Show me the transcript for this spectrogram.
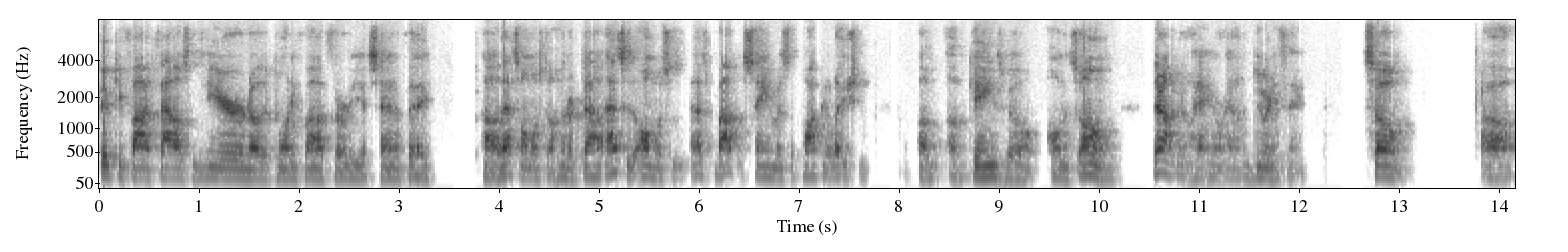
55,000 here, another 25, 30 at Santa Fe. Uh, that's almost 100,000. That's almost, that's about the same as the population of, of Gainesville on its own. They're not going to hang around and do anything. So, uh,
